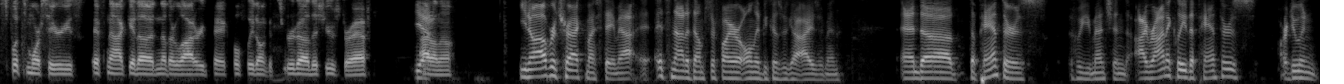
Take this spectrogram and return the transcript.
split some more series. If not, get another lottery pick. Hopefully, don't get screwed out of this year's draft. Yeah, I don't know. You know, I'll retract my statement. It's not a dumpster fire only because we got Yzerman. And uh, the Panthers, who you mentioned, ironically, the Panthers are doing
